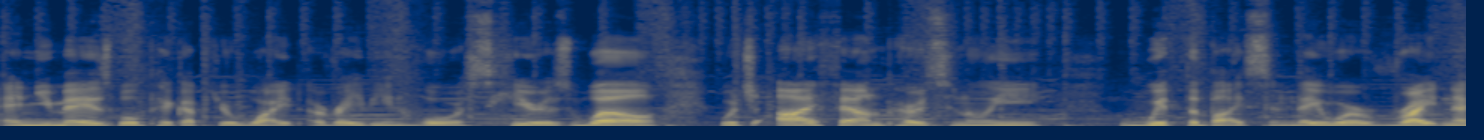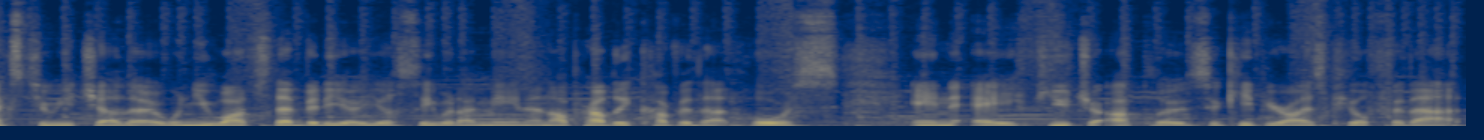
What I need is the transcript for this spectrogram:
And you may as well pick up your white Arabian horse here as well, which I found personally with the bison. They were right next to each other. When you watch that video, you'll see what I mean, and I'll probably cover that horse in a future upload, so keep your eyes peeled for that.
